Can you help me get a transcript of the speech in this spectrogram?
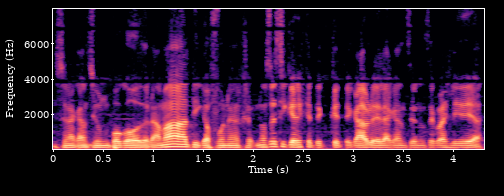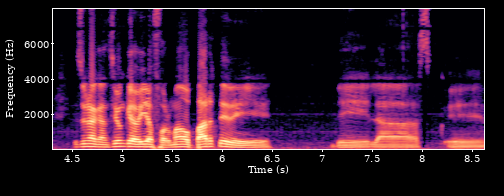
es una canción un poco dramática, fue no sé si querés que te, que hable de la canción, no sé cuál es la idea. Es una canción que había formado parte de, de las eh,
